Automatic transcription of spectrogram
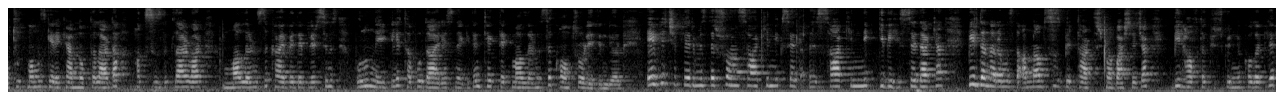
oturtmamız gereken noktalarda haksızlıklar var. Mallarınızı kaybedebilirsiniz. Bununla ilgili tapu dairesine gidin. Tek tek mallarınızı kontrol edin diyorum. Evli çiftlerimizde şu an sakinlik e, sakinlik gibi hissederken birden aramızda anlamsız bir tartışma başlayacak. Bir hafta küskünlük olabilir.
